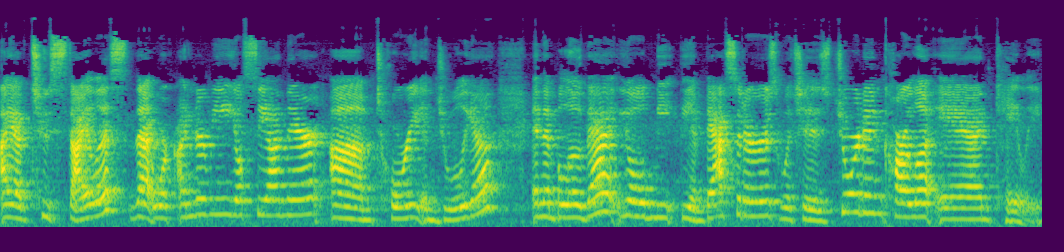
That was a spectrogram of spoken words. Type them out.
I have two stylists that work under me, you'll see on there, um, Tori and Julia. And then below that, you'll meet the ambassadors, which is Jordan, Carla, and Kaylee.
